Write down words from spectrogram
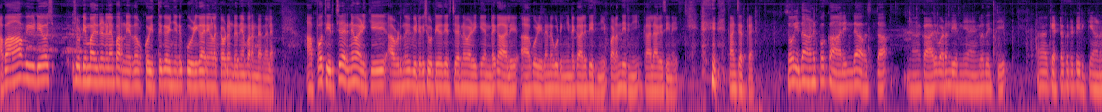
അപ്പോൾ ആ വീഡിയോ ഷൂട്ട് ചെയ്യുമ്പോൾ അതിനിടയിൽ ഞാൻ പറഞ്ഞിരുന്നു കൊയ്ത്ത് കഴിഞ്ഞതിന്റെ കുഴി കാര്യങ്ങളൊക്കെ അവിടെ ഉണ്ടെന്ന് ഞാൻ പറഞ്ഞിട്ടുണ്ടായിരുന്നല്ലേ. അപ്പോൾ തിരിച്ചു വരുന്ന വഴിക്ക് അവിടുന്ന് വീഡിയോ ഷൂട്ട് ചെയ്ത് തിരിച്ചു വരുന്ന വഴിക്ക് എന്റെ കാൽ ആ കുഴിയിൽ എന്റെ കുടുങ്ങിന്റെ കാൽ തിരിഞ്ഞ് പടം തിരിഞ്ഞ് കാലാകെ സീനായി. കാണിച്ചിട്ടെ സോ ഇതാണിപ്പോൾ കാലിന്റെ അവസ്ഥ. കാൽ പടം തിരിഞ്ഞ് ആംഗിൾ തെറ്റി കെട്ടൊക്കെ ഇട്ടിട്ട് ഇരിക്കുകയാണ്.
